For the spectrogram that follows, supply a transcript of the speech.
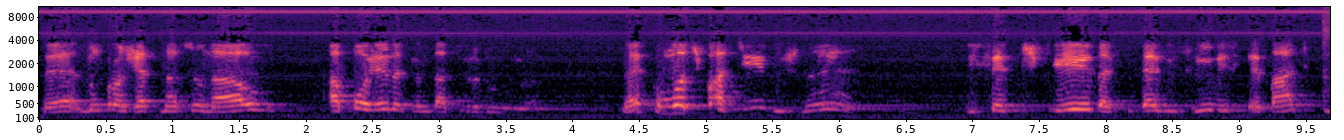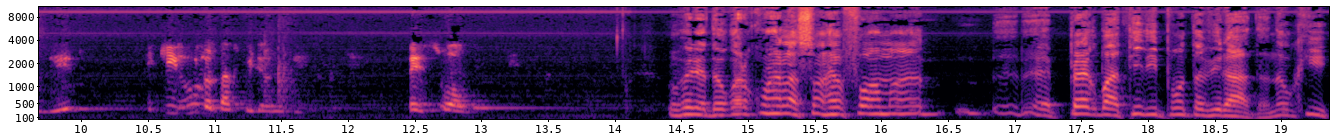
né, num projeto nacional apoiando a candidatura do Lula. Né, como outros partidos, né, de centro-esquerda que devem vir nesse debate político e que Lula está cuidando disso, pessoalmente. O vereador, agora com relação à reforma é, prego batido e ponta virada. Não? O que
